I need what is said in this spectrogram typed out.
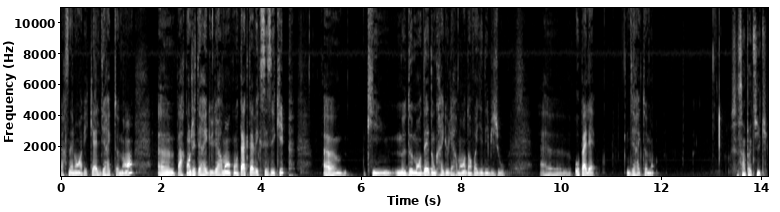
personnellement avec elle directement. Euh, par contre, j'étais régulièrement en contact avec ses équipes euh, qui me demandaient donc régulièrement d'envoyer des bijoux euh, au palais directement. C'est sympathique.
